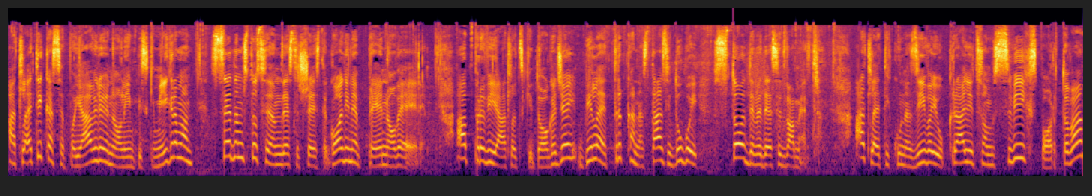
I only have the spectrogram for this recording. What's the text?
Atletika se pojavljuje na olimpijskim igrama 776. godine pre nove ere, a prvi atletski događaj bila je trka na stazi dugoj 192 metra. Atletiku nazivaju kraljicom svih sportova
